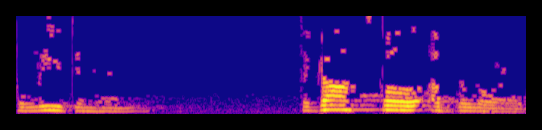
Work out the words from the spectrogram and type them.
believed in him. The Gospel of the Lord.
